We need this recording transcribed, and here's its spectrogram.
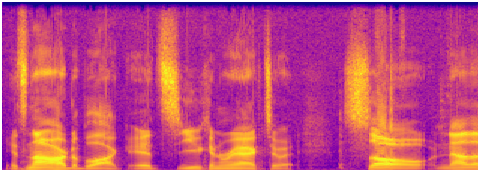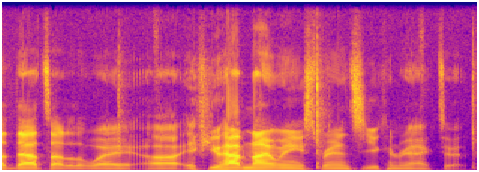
It's not hard to block. It's you can react to it. So now that that's out of the way, uh, if you have Nightwing experience, you can react to it.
